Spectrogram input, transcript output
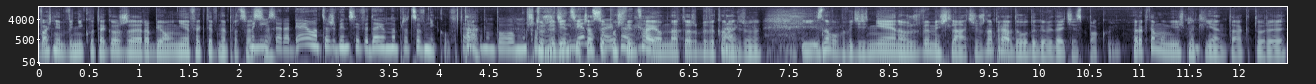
właśnie w wyniku tego, że robią nieefektywne procesy. Mniej zarabiają, a też więcej wydają na pracowników, tak? tak. No bo muszą którzy więcej, więcej, czasu tak. poświęcają tak. na to, żeby wykonać. Tak. I znowu powiedzieć, nie, no już wymyślacie, już naprawdę u wydajcie spokój. Rok temu mieliśmy klienta, który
